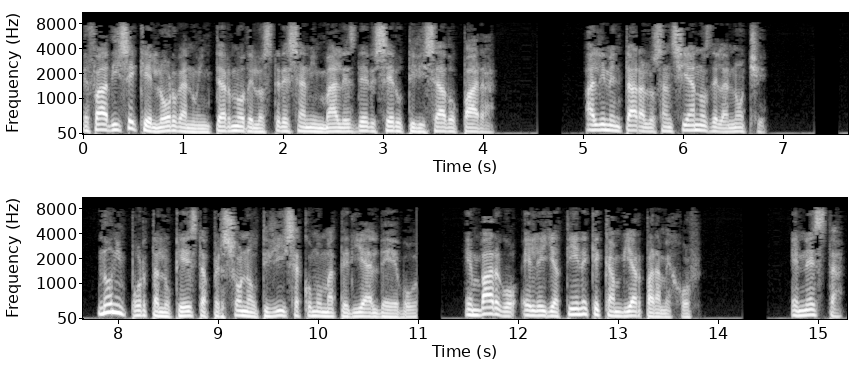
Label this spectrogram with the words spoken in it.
Efa dice que el órgano interno de los tres animales debe ser utilizado para alimentar a los ancianos de la noche. No importa lo que esta persona utiliza como material de Evo. Embargo, él ella tiene que cambiar para mejor. En esta,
